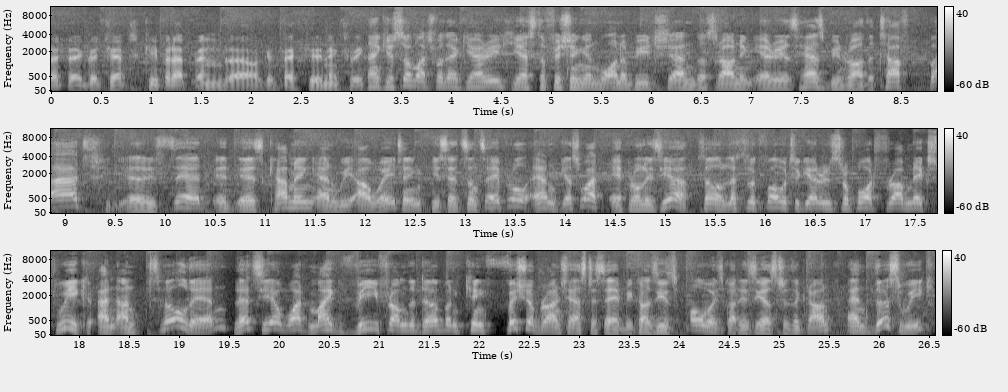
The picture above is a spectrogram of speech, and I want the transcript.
But uh, good chaps, keep it up, and uh, I'll get back to you next week. Thank you so much for that, Gary. Yes, the fishing in Warner Beach and the surrounding areas has been rather tough, but he said it is coming and we are waiting. He said since April, and guess what? April is here. So let's look forward to Gary's report from next week. And until then, let's hear what Mike V from the Durban Kingfisher branch has to say because he's always got his ears to the ground. And this week,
